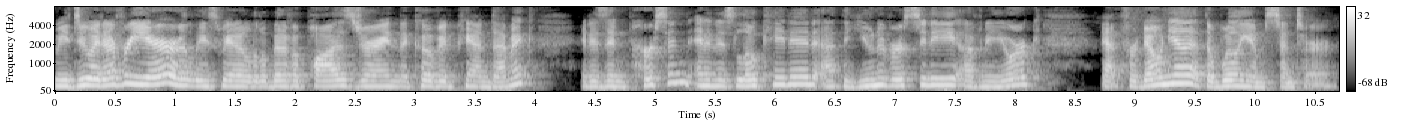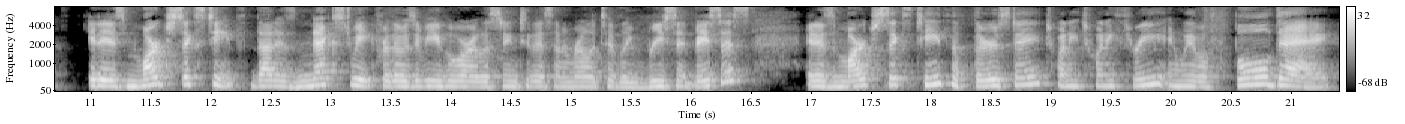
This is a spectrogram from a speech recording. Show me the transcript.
We do it every year, or at least we had a little bit of a pause during the COVID pandemic. It is in person and it is located at the University of New York at Fredonia at the Williams Center. It is March 16th. That is next week for those of you who are listening to this on a relatively recent basis. It is March 16th, a Thursday, 2023, and we have a full day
